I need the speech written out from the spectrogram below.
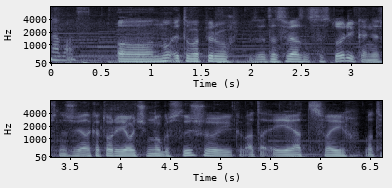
на вас? А, ну, это, во-первых, это связано с историей, конечно же, о которой я очень много слышу и от, и от своих, от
